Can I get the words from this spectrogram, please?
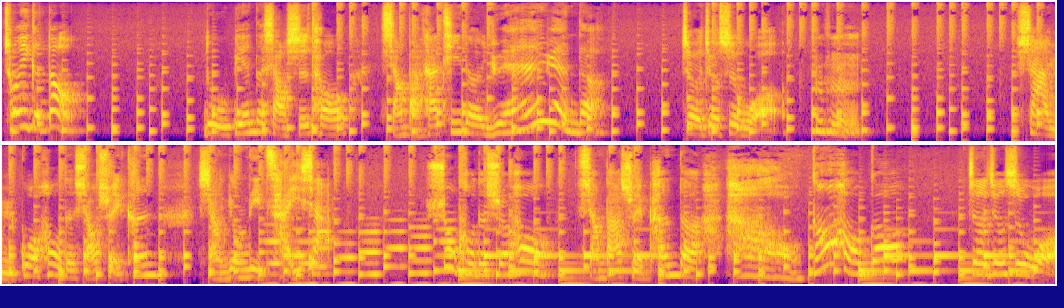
戳一个洞。路边的小石头，想把它踢得远远的。这就是我，哼哼。下雨过后的小水坑想用力踩一下。漱口的时候想把水喷的好高好高这就是我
